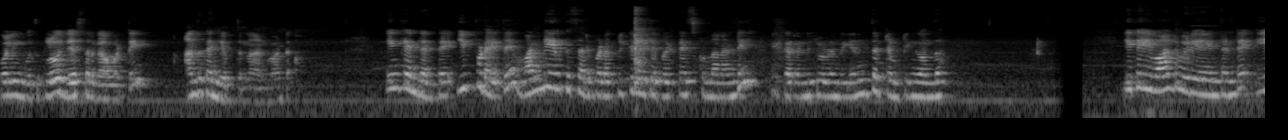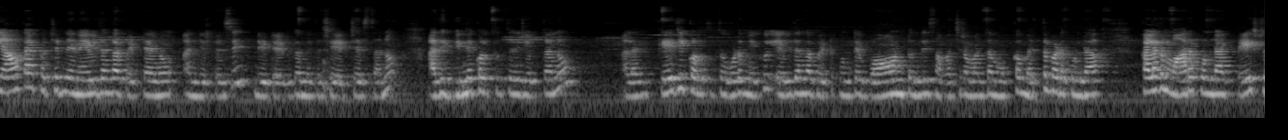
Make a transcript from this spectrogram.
పోలింగ్ బూత్ క్లోజ్ చేస్తారు కాబట్టి అందుకని చెప్తున్నాను అనమాట ఇంకేంటంటే ఇప్పుడైతే వన్ ఇయర్కి సరిపడా పిక్కులు అయితే పెట్టేసుకున్నానండి. ఇక రెండు చూడండి ఎంత టెంప్టింగ్గా ఉందో. ఇక ఇవాళ వీడియో ఏంటంటే ఈ ఆవకాయ పచ్చడి నేను ఏ విధంగా పెట్టాను అని చెప్పేసి డీటెయిల్గా మీతో షేర్ చేస్తాను. అది గిన్నె కొలతతో చెప్తాను. అలాగే కేజీ కొలతతో కూడా మీకు ఏ విధంగా పెట్టుకుంటే బాగుంటుంది సంవత్సరం అంతా ముక్క మెత్తపడకుండా కలర్ మారకుండా టేస్ట్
